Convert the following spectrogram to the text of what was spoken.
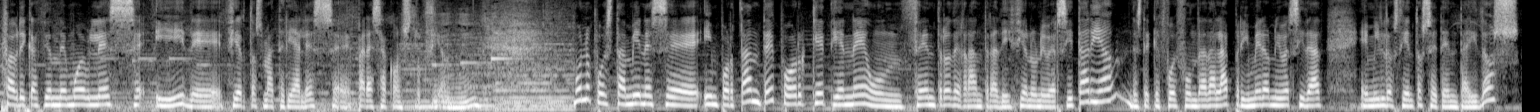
fabricación de muebles y de ciertos materiales para esa construcción. Mm-hmm. Bueno, pues también es eh, importante porque tiene un centro de gran tradición universitaria, desde que fue fundada la primera universidad en 1272.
